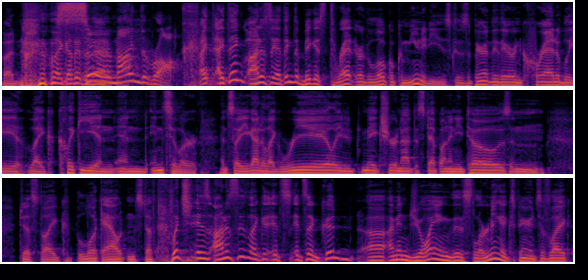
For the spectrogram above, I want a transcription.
but like other than Sir, that, mind the rock. I, I think honestly, I think the biggest threat are the local communities because apparently they're incredibly like cliquey and and insular, and so you got to like really make sure not to step on any toes and just like look out and stuff. Which is honestly like it's it's a good. Uh, I'm enjoying this learning experience of like.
